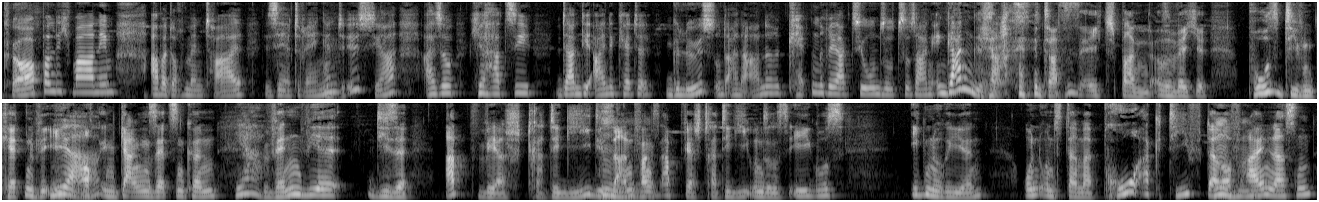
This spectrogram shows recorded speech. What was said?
körperlich wahrnehmen, aber doch mental sehr drängend ist, ja. Also hier hat sie dann die eine Kette gelöst und eine andere Kettenreaktion sozusagen in Gang Ja, gesetzt. das ist echt spannend. Also welche positiven Ketten wir eben Ja. auch in Gang setzen können, Ja. wenn wir diese Abwehrstrategie, diese Mhm. Anfangsabwehrstrategie unseres Egos ignorieren und uns dann mal proaktiv darauf Mhm. einlassen,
